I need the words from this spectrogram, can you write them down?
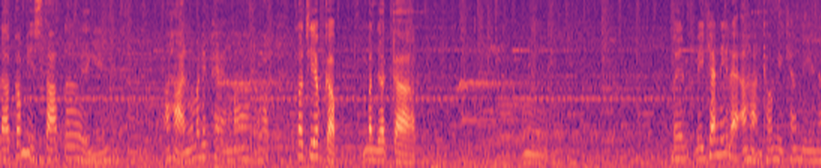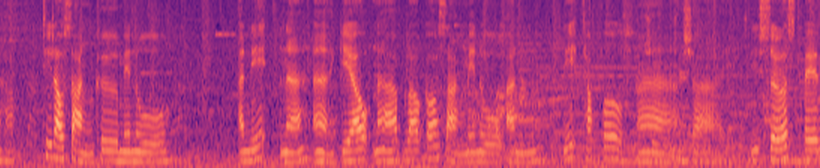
แล้วก็มีสตาร์เตอร์อย่างนี้ อาอาหารก็ไม่ได้แพงมากนะครับ ถ้าเทียบกับบรรยากาศ อืมไม่มีแค่นี้แหละอาหารเขามีแค่นี้นะครับที่เราสั่งคือเมนูอันนี้นะอ่าเกี๊ยวนะครับแล้วก็สั่งเมนูอันนี้ทัฟเฟิลอ่าใช่ดีเซอร์สเป็น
